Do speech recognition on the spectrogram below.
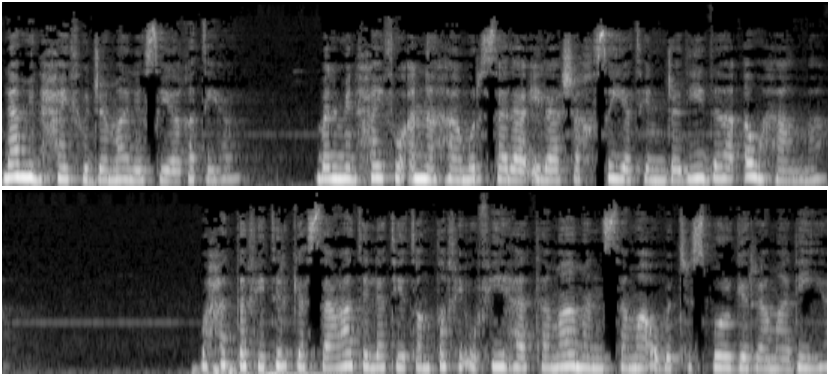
لا من حيث جمال صياغتها بل من حيث أنها مرسلة إلى شخصية جديدة أو هامة. وحتى في تلك الساعات التي تنطفئ فيها تماما سماء بطرسبورغ الرمادية.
